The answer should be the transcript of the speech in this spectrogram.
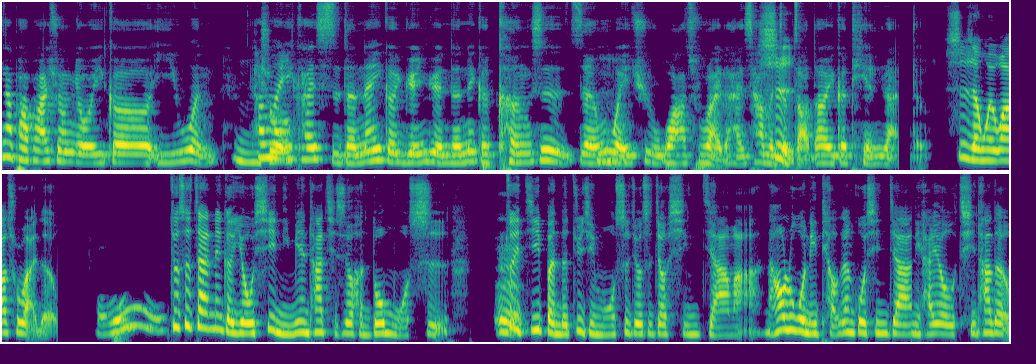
那爬爬熊有一个疑问，嗯，他们一开始的那个圆圆的那个坑是人为去挖出来的，嗯，还是他们就找到一个天然的？是，是人为挖出来的哦。就是在那个游戏里面，它其实有很多模式。最基本的剧情模式就是叫新家嘛，嗯，然后如果你挑战过新家，你还有其他的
